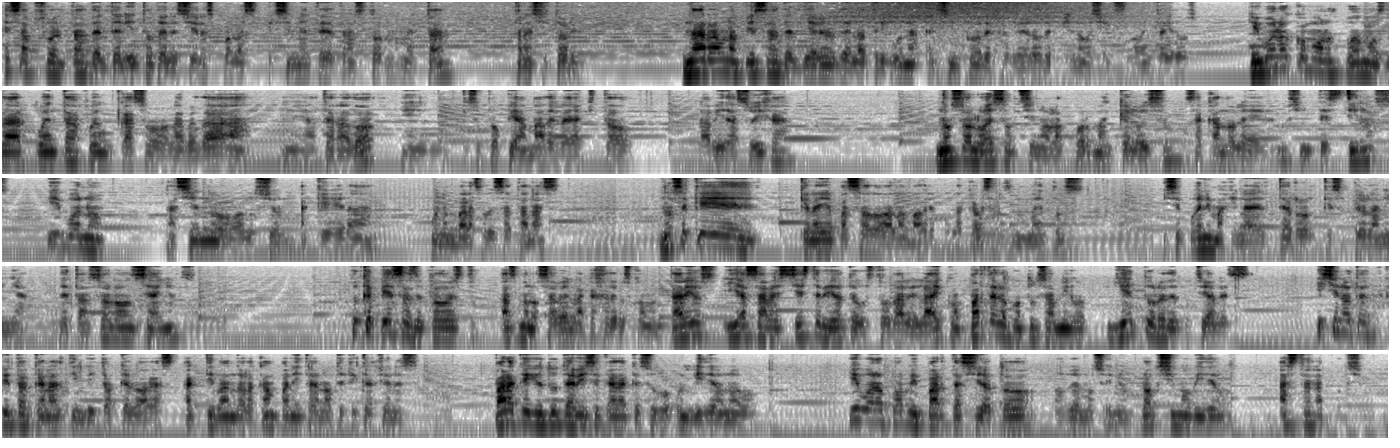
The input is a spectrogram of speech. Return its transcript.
es absuelta del delito de lesiones por las eximente de trastorno mental transitorio. Narra una pieza del diario de la tribuna el 5 de febrero de 1992. Y bueno, como nos podemos dar cuenta, fue un caso, la verdad, eh, aterrador, en que su propia madre le haya quitado la vida a su hija. No solo eso, sino la forma en que lo hizo, sacándole los intestinos y bueno, haciendo alusión a que era un embarazo de Satanás. No sé qué, le haya pasado a la madre por la cabeza en los momentos, y se pueden imaginar el terror que sufrió la niña de tan solo 11 años. ¿Tú qué piensas de todo esto? Házmelo saber en la caja de los comentarios y ya sabes, si este video te gustó dale like, compártelo con tus amigos y en tus redes sociales. Y si no te has suscrito al canal te invito a que lo hagas activando la campanita de notificaciones para que YouTube te avise cada que subo un video nuevo. Y bueno, por mi parte ha sido todo, nos vemos en un próximo video, hasta la próxima.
